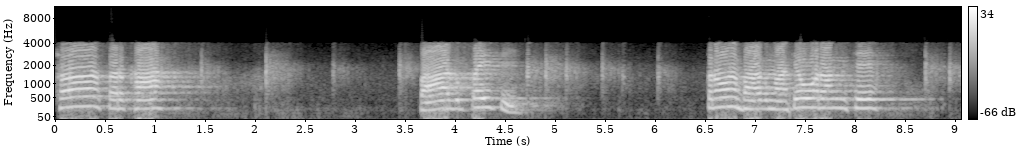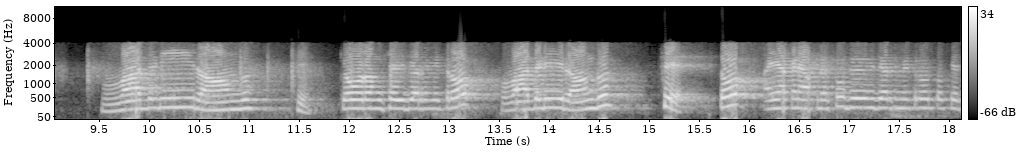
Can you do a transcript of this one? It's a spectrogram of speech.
છ સરખા. ભાગ પૈકી. ત્રણ ભાગમાં કેવો રંગ છે? વાદળી રંગ છે. કેવો રંગ છે વિદ્યાર્થી મિત્રો? વાદળી રંગ છે. તો અહીંયા કણે આપણે શું જોયું વિદ્યાર્થી મિત્રો? તો કે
